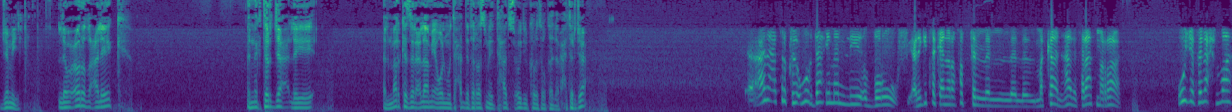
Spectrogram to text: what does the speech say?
جميل. لو عرض عليك أنك ترجع للمركز الإعلامي أو المتحدث الرسمي للاتحاد السعودي لكرة القدم حترجع؟ أنا أترك الأمور دائما للظروف. يعني قلت لك أنا رفضت المكان هذا ثلاث مرات. وجا في لحظة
